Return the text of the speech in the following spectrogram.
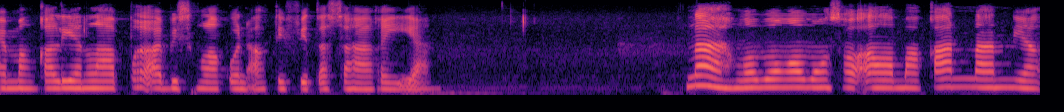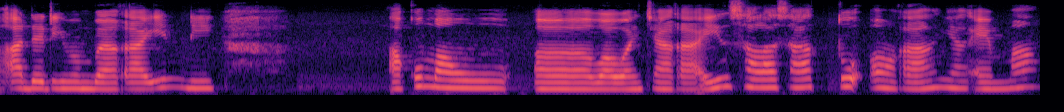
emang kalian lapar abis ngelakuin aktivitas seharian. Nah, ngomong-ngomong soal makanan yang ada di Membara ini, aku mau uh, wawancarain salah satu orang yang emang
